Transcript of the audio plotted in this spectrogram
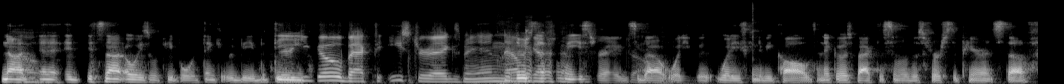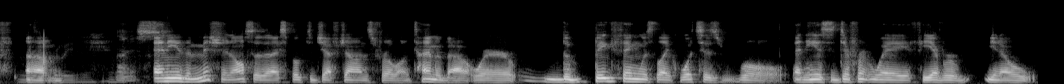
not Oh. and it, it, it's not always what people would think it would be. But There the you go, back to Easter eggs, man. Now we got definitely Easter eggs about what he what he's going to be called, and it goes back to some of his first appearance stuff. Um, Nice. any of the mission also that I spoke to Geoff Johns for a long time about, where the big thing was like, what's his role? And he has a different way if he ever, you know,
